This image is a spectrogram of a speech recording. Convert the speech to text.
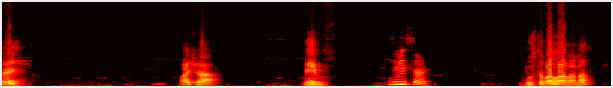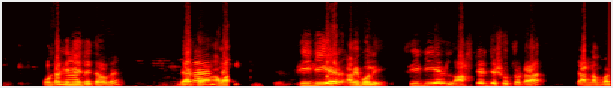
এই মাইশা মিম। জি স্যার। বুঝতে পারলা না না? কোনটাকে। নিয়ে যেতে হবে? দেখো আমার সিডি এর আমি বলি সিডি এর লাস্টের যে সূত্রটা চার নাম্বার।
